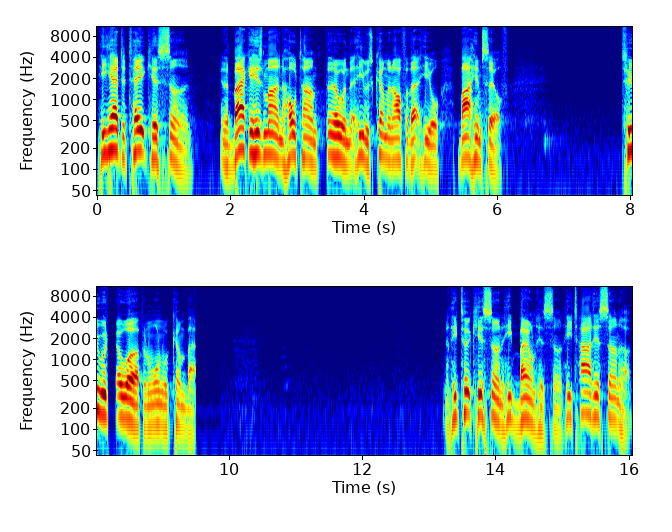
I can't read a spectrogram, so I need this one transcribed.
He had to take his son in the back of his mind the whole time, knowing that he was coming off of that hill by himself. Two would go up and one would come back. And he took his son and he bound his son. He tied his son up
